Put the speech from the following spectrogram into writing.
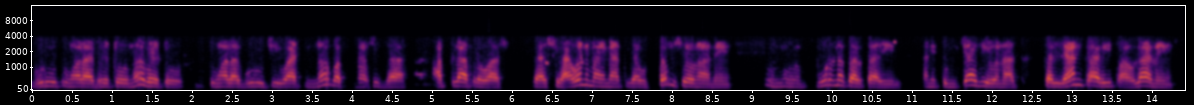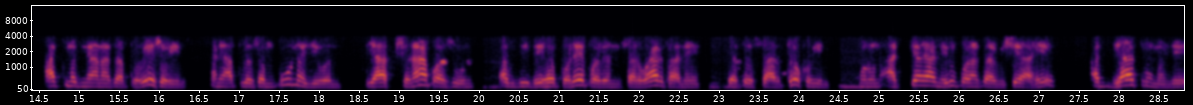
गुरु तुम्हाला भेटो न भेटो तुम्हाला गुरुची वाट न बघता सुद्धा आपला प्रवास त्या श्रावण महिन्यातल्या उत्तम श्रवणाने पूर्ण करता येईल आणि तुमच्या जीवनात कल्याणकारी पावलाने आत्मज्ञानाचा प्रवेश होईल आणि आपलं संपूर्ण जीवन या क्षणापासून अगदी देह पडेपर्यंत सर्वार्थाने त्याचं सार्थक होईल म्हणून आजच्या या निरूपणाचा विषय आहे अध्यात्म म्हणजे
